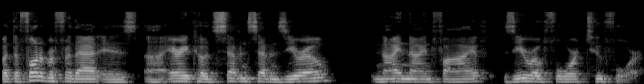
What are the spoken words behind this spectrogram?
But the phone number for that is uh, area code 770 995 0424.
